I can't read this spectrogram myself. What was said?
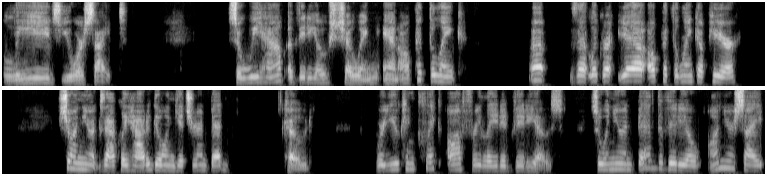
leaves your site. So we have a video showing, and I'll put the link up. Does that look right? Yeah, I'll put the link up here showing you exactly how to go and get your embed code where you can click off related videos. So when you embed the video on your site,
